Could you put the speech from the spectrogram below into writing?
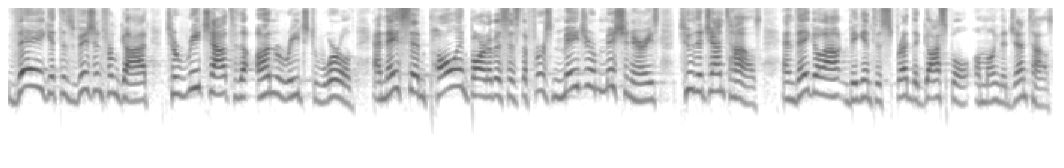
they get this vision from God to reach out to the unreached world. And they send Paul and Barnabas as the first major missionaries to the Gentiles. And they go out and begin to spread the gospel among the Gentiles.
